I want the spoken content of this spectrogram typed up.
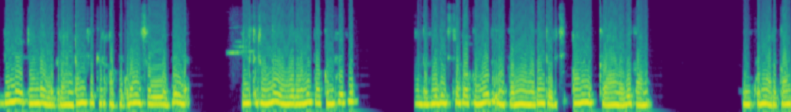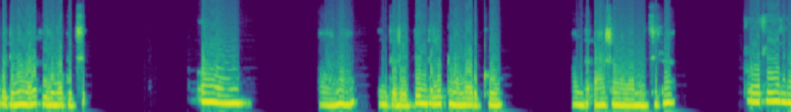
டின்னர் கேண்ட எனக்கு கிராண்டான கேட்கறேன் அப்ப கூட சொல்லவே இல்லை எடுத்துட்டு வந்து ஒவ்வொரு வந்து பார்க்கும்போது அந்த வெட்டிங்ஸ்ல பார்க்கும்போது என் கண்ணு தான் தெரிச்சு ஆனா எனக்கு காணவே காணும். உன் கூட நடக்காம போயிட்டீங்க வேற ஃபீலிங்கா போச்சு. ஆனா இந்த ரெட்டு இந்த அளவுக்கு நல்லா இருக்கும். அந்த ஆஷம் நல்லா இருந்துச்சுல புரியல.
